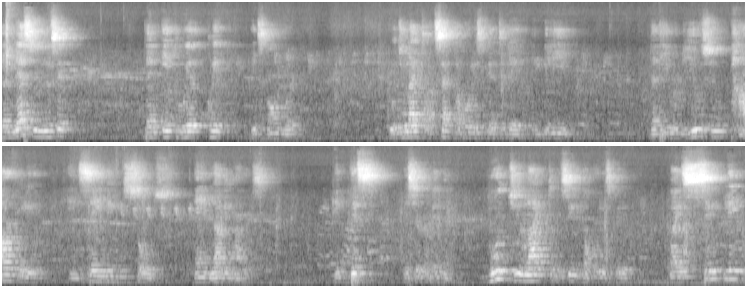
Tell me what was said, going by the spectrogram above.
The less you use it, then it will quit its own work. Would you like to accept the Holy Spirit today and believe that He would use you powerfully in saving souls and loving others? If this is your commitment, would you like to receive the Holy Spirit by simply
